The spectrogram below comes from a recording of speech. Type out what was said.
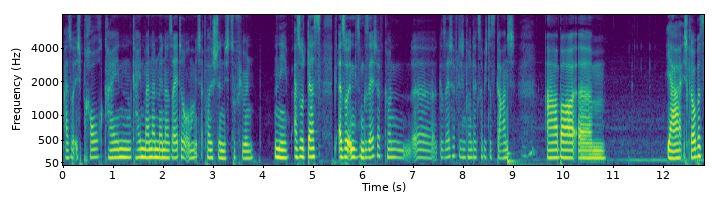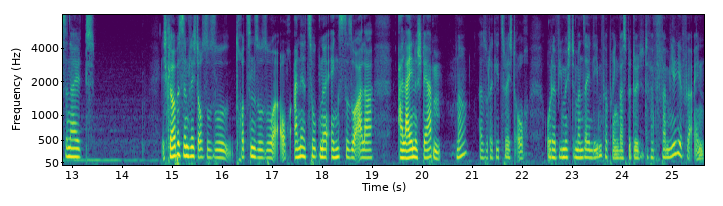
Also ich brauche keinen kein Mann an meiner Seite, um mich vollständig zu fühlen. Nee, also das, also in diesem Gesellschaft kon, äh, gesellschaftlichen Kontext habe ich das gar nicht. Mhm. Aber ähm, ja, ich glaube, es sind halt, ich glaube, es sind vielleicht auch so, so trotzdem so, so auch anerzogene Ängste, so aller alleine sterben. Ne? Also da geht es vielleicht auch, oder wie möchte man sein Leben verbringen? Was bedeutet Familie für einen?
